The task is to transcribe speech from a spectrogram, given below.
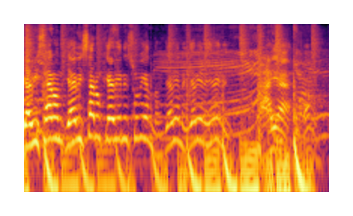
Ya avisaron, ya avisaron que ya vienen subiendo. Ya vienen, ya vienen, ya vienen. Ah, ya. Vamos.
